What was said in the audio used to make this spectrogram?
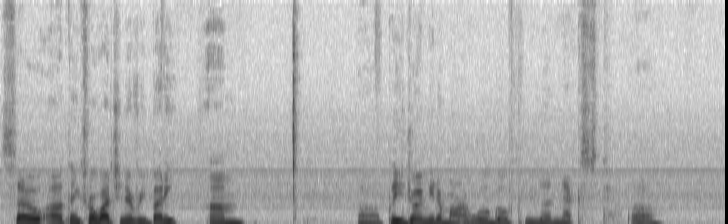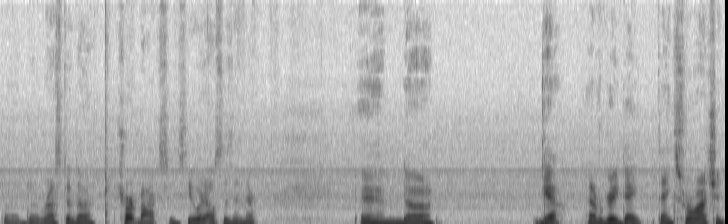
so uh, thanks for watching, everybody. Um, uh, please join me tomorrow. We'll go through the next, uh, the, the rest of the short box and see what else is in there. And, uh, yeah, have a great day. Thanks for watching.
